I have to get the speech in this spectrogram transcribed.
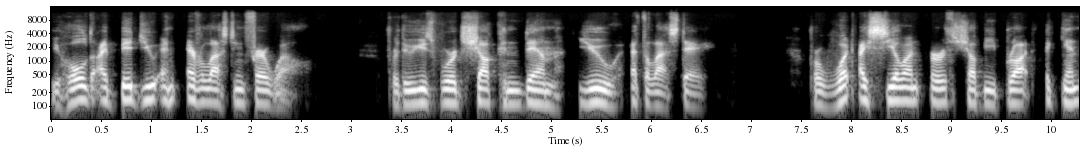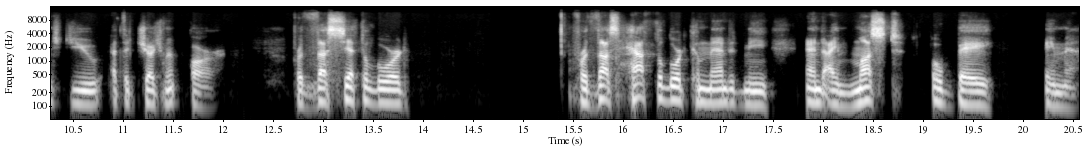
Behold, I bid you an everlasting farewell, for these words shall condemn you at the last day. For what I seal on earth shall be brought against you at the judgment bar. For thus saith the Lord, for thus hath the Lord commanded me, and I must obey Amen.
